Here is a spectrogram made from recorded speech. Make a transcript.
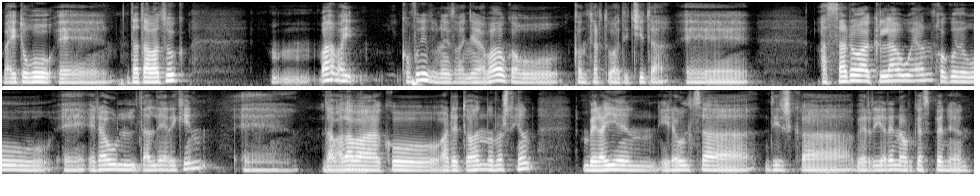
baitugu e, data batzuk, ba, bai, konfunditu naiz gainera, badaukagu kontzertu bat itxita. E, azaroak lauean joko dugu e, eraul taldearekin, e, dabadabako aretoan donostian, beraien iraultza diska berriaren aurkezpenean.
